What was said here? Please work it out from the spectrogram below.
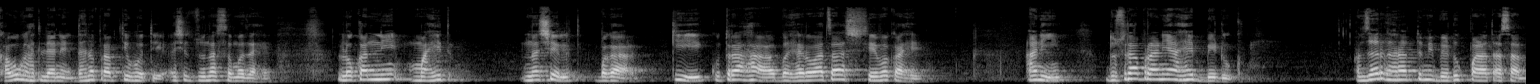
खाऊ घातल्याने धनप्राप्ती होते अशी जुना समज आहे. लोकांनी माहीत नसेल बघा की कुत्रा हा भैरवाचा सेवक आहे आणि दुसरा प्राणी आहे बेडूक. जर घरात तुम्ही बेडूक पाळत असाल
